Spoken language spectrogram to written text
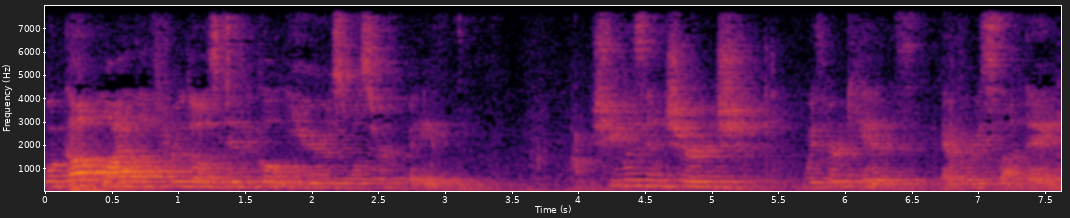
What got Lila through those difficult years was her faith. She was in church with her kids every Sunday.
